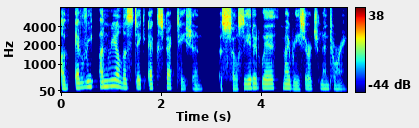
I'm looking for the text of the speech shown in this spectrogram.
of every unrealistic expectation associated with my research mentoring.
